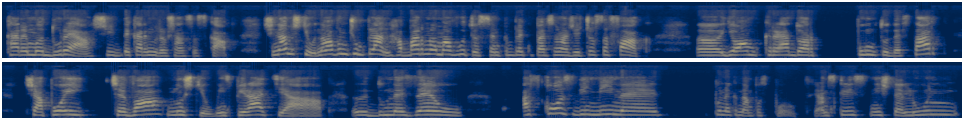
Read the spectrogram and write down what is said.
care mă durea și de care nu reușeam să scap. Și n-am știut, n-am avut niciun plan, habar nu am avut ce o să se întâmple cu personaje, ce o să fac. Uh, eu am creat doar punctul de start și apoi ceva, nu știu, inspirația, Dumnezeu a scos din mine până când am pus punct. Am scris niște luni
